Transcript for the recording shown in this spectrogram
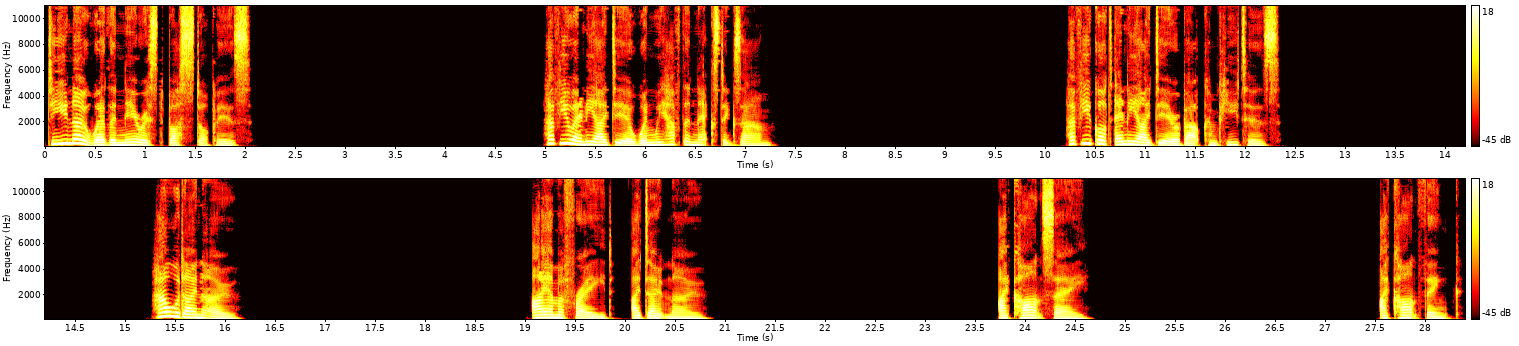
Do you know where the nearest bus stop is? Have you any idea when we have the next exam? Have you got any idea about computers? How would I know? I am afraid, I don't know. I can't say. I can't think.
